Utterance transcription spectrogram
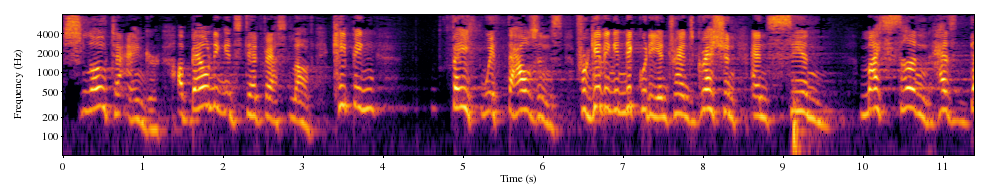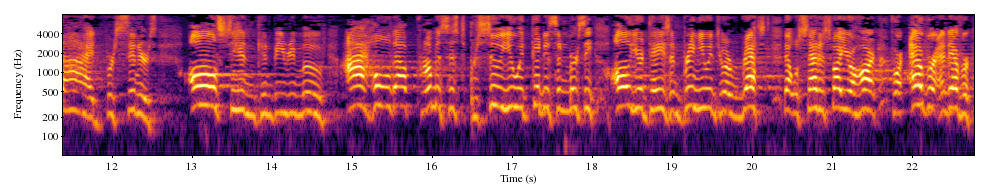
slow to anger, abounding in steadfast love, keeping faith with thousands, forgiving iniquity and transgression and sin. My son has died for sinners. All sin can be removed. I hold out promises to pursue you with goodness and mercy all your days and bring you into a rest that will satisfy your heart forever and ever.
